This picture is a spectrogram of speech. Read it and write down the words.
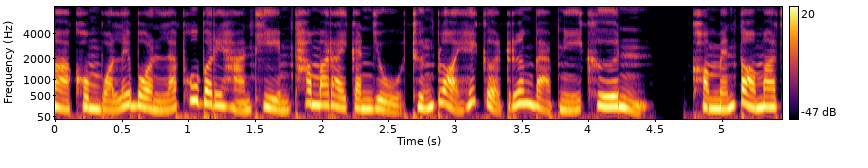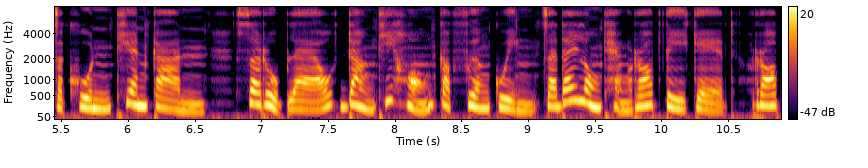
มาคมวอลเลย์บอลและผู้บริหารทีมทำอะไรกันอยู่ ถึงปล่อยให้เกิดเรื่องแบบนี้ขึ้น คอมเมนต์ต่อมาจากคุณเทียนกัน สรุปแล้วดังที่หองกับเฟืองกวิ่ง จะได้ลงแข่งรอบตีเกต รอบ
